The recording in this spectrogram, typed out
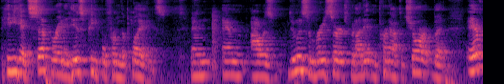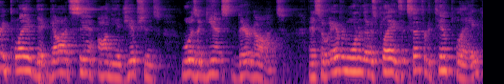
he had separated his people from the plagues. And, and I was doing some research, but I didn't print out the chart. But every plague that God sent on the Egyptians was against their gods. And so every one of those plagues, except for the 10th plague,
